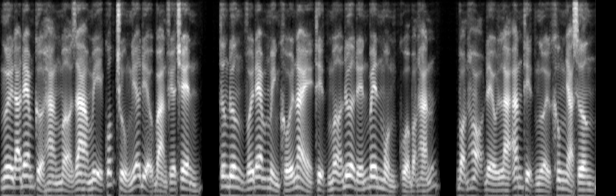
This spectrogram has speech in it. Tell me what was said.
ngươi đã đem cửa hàng mở ra Mỹ quốc chủ nghĩa địa bàn phía trên, tương đương với đem mình khối này thịt mỡ đưa đến bên mồm của bọn hắn, bọn họ đều là ăn thịt người không nhà xương,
